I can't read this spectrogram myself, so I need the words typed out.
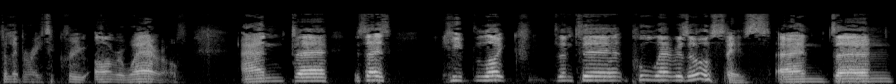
the Liberator crew are aware of. And uh, says he'd like them to pool their resources. And, um,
